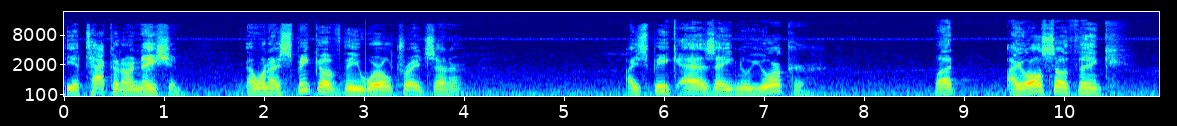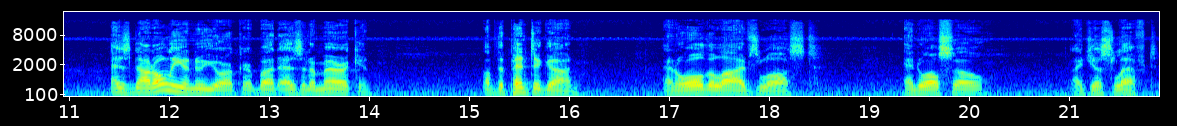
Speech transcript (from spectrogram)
the attack on our nation. Now, when I speak of the World Trade Center, I speak as a New Yorker, but I also think as not only a New Yorker, but as an American of the Pentagon and all the lives lost. And also, I just left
